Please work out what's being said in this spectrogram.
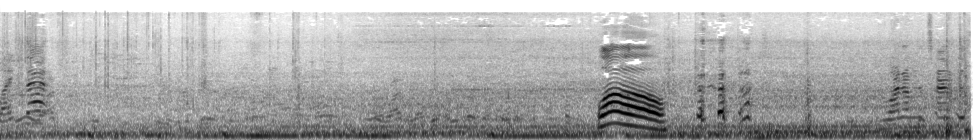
like that? Whoa. You want him to turn his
